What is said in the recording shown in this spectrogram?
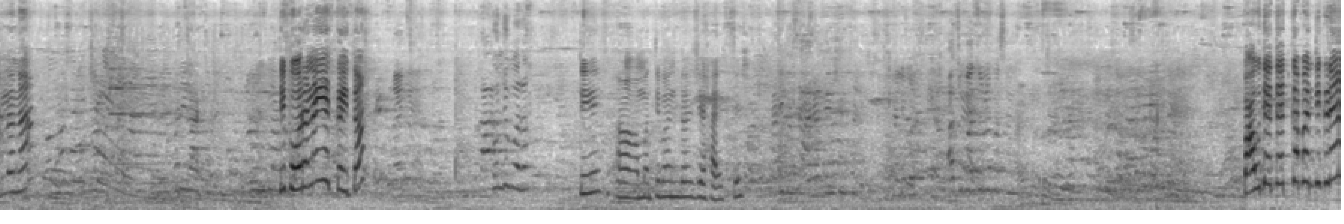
लागलं ना? ती पोरं नाही आहेत का इथं? ती हा मतिबंध जे आहेत ते. पाऊ देत आहेत का पण तिकडे?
